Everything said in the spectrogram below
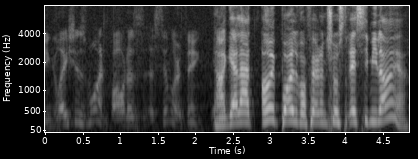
In Galatians 1, Paul does a similar thing. En Galates 1, Paul va faire une chose très similaire.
